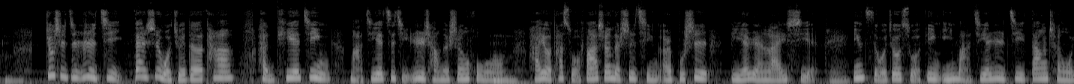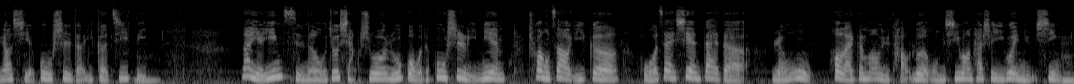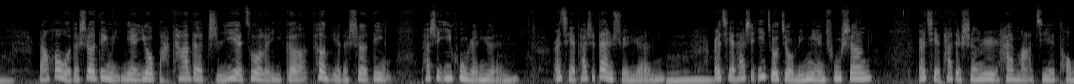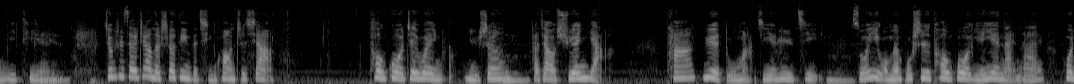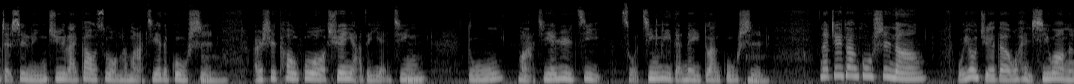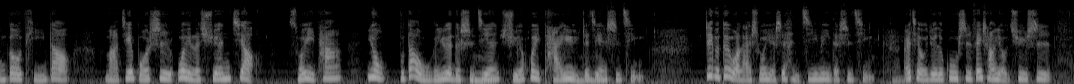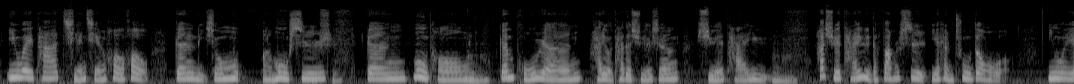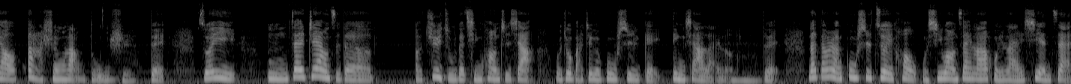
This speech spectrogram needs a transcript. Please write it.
就是这日记，但是我觉得它很贴近马街自己日常的生活，嗯、还有他所发生的事情，而不是别人来写。Okay. 因此，我就锁定以马街日记当成我要写故事的一个基底。嗯、那也因此呢，我就想说，如果我的故事里面创造一个活在现代的人物，后来跟猫鱼讨论，我们希望她是一位女性。嗯然后我的设定里面又把他的职业做了一个特别的设定，他是医护人员，嗯、而且他是淡水人，嗯、而且他是一九九零年出生，而且他的生日和马街同一天，就是在这样的设定的情况之下，透过这位女生，她叫轩雅，她阅读马街日记，嗯、所以我们不是透过爷爷奶奶。或者是邻居来告诉我们马街的故事，嗯、而是透过轩雅的眼睛、嗯、读马街日记所经历的那一段故事。嗯、那这段故事呢，我又觉得我很希望能够提到马街博士为了宣教，所以他用不到五个月的时间学会台语这件事情。嗯、这个对我来说也是很激励的事情，嗯、而且我觉得故事非常有趣是。因为他前前后后跟李修牧呃牧师、跟牧童、跟仆人，还有他的学生学台语。他学台语的方式也很触动我，因为要大声朗读。是对，所以嗯，在这样子的呃剧组的情况之下，我就把这个故事给定下来了。对，那当然故事最后，我希望再拉回来现在。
